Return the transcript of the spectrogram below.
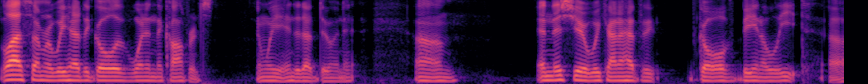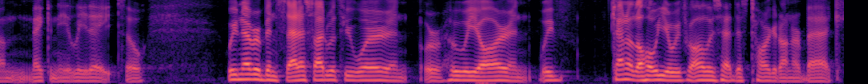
last summer, we had the goal of winning the conference, and we ended up doing it. Um, and this year, we kind of have the goal of being elite, um, making the elite eight. So we've never been satisfied with who we were and or who we are, and we've kind of the whole year we've always had this target on our back,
